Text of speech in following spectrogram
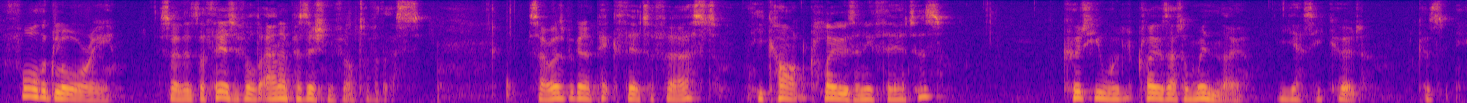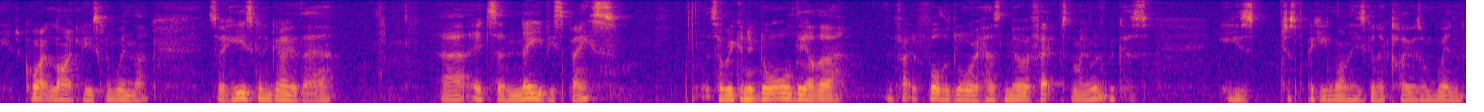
For the Glory. So there's a theatre filter and a position filter for this. So as we're going to pick theatre first, he can't close any theatres. Could he close that and win though? Yes, he could, because quite likely he's going to win that. So he's going to go there. Uh, it's a navy space, so we can ignore all the other. In fact, For the Glory has no effect at the moment because he's just picking one he's going to close and win.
